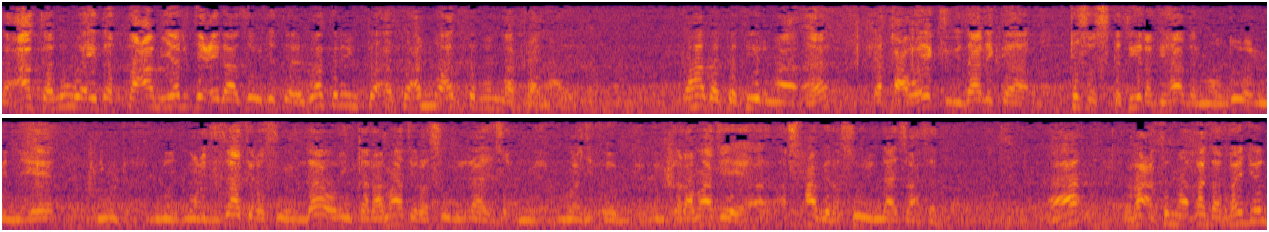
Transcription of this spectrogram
فأكلوا وإذا الطعام يرجع إلى زوجة أبي بكر كأنه أكثر مما كان عليه. وهذا كثير ما يقع ويكفي ذلك قصص كثيرة في هذا الموضوع من إيه؟ من معجزات رسول الله ومن كرامات رسول الله من كرامات أصحاب رسول الله صلى الله عليه وسلم. ها؟ ثم غدا الرجل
